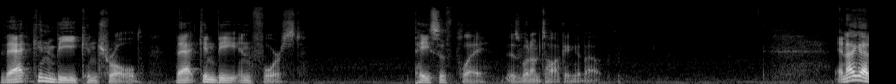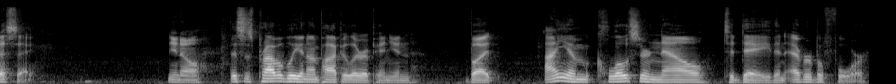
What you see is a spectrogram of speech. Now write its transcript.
That can be controlled that can be enforced. Pace of play is what I'm talking about. And I got to say, you know, this is probably an unpopular opinion, but I am closer now today than ever before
